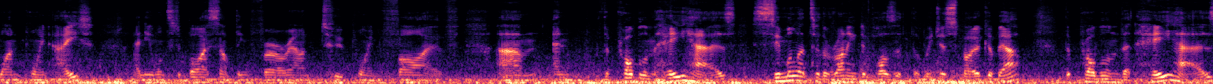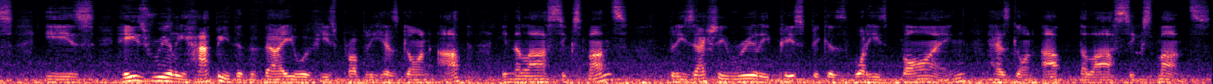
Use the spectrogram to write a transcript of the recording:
1.8 and he wants to buy something for around 2.5 um, and the problem he has similar to the running deposit that we just spoke about the problem that he has is he's really happy that the value of his property has gone up in the last six months but he's actually really pissed because what he's buying has gone up the last six months.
